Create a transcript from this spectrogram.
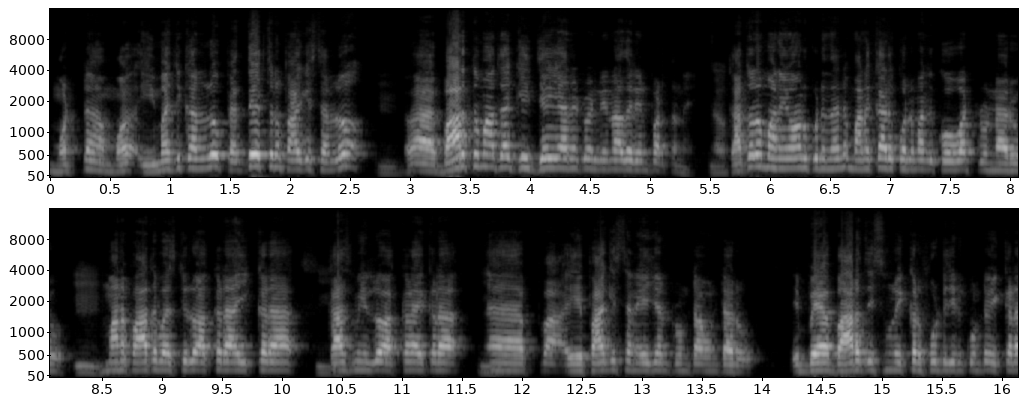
మొట్ట మొ- ఈ మధ్య కాలంలో పెద్ద ఎత్తున పాకిస్తాన్లో భారత మాతాకి జై అనేటువంటి నినాదాలు వినపడుతున్నాయి. గతంలో మనం ఏమనుకునేదంటే మన కాడ కొంతమంది కోవట్లు ఉన్నారు. మన పాత బస్తీలు అక్కడ ఇక్కడ కాశ్మీర్లో అక్కడ ఇక్కడ పాకిస్తాన్ ఏజెంట్లు ఉంటా ఉంటారు. భారతదేశంలో ఇక్కడ ఫుడ్ తినుకుంటూ ఇక్కడ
